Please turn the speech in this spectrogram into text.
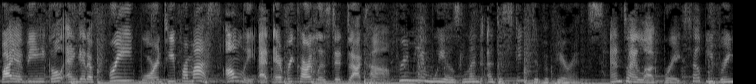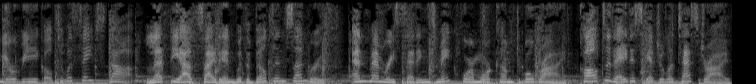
Buy a vehicle and get a free warranty from us only at everycarlisted.com. Premium wheels lend a distinctive appearance. Anti-lock brakes help you bring your vehicle to a safe stop. Let the outside in with a built-in sunroof. And memory settings make for a more comfortable ride. Call today to schedule a test drive.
